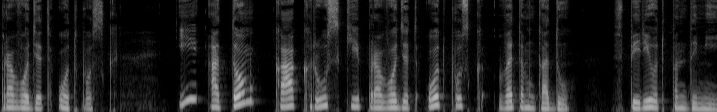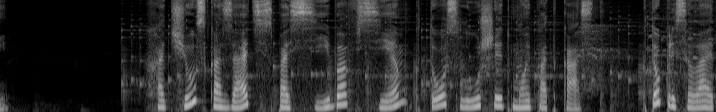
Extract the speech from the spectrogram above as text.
проводят отпуск и о том, как русские проводят отпуск в этом году, в период пандемии. Хочу сказать спасибо всем, кто слушает мой подкаст, кто присылает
